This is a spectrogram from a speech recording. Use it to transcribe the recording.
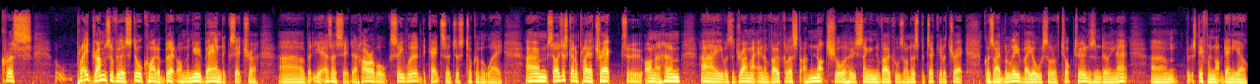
Chris, played drums with her still quite a bit on the new band, etc. Uh, but yeah, as I said, that horrible C word, the cancer just took him away. Um, so I just got to play a track to honour him. Uh, he was a drummer and a vocalist. I'm not sure who's singing the vocals on this particular track because I believe they all sort of took turns in doing that. Um, but it's definitely not Danielle.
